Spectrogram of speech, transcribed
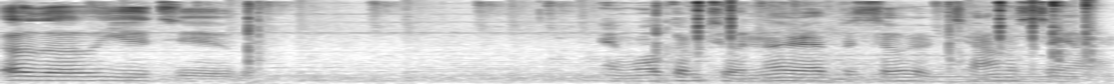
Hello YouTube and welcome to another episode of Town of Salem.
